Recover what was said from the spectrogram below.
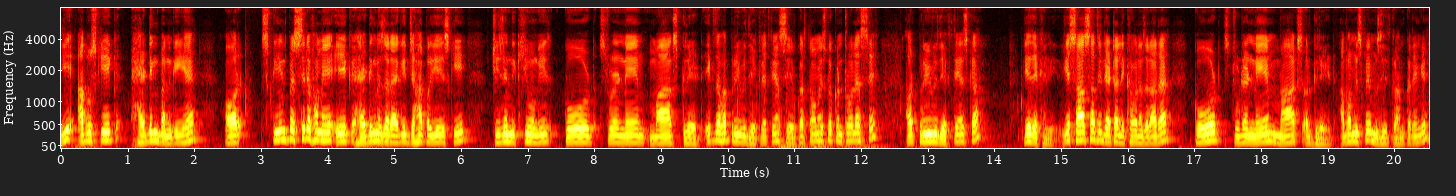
ये अब उसकी एक हेडिंग बन गई है और स्क्रीन पर सिर्फ़ हमें एक हेडिंग नज़र आएगी जहाँ पर ये इसकी चीज़ें लिखी होंगी code student name marks grade एक दफ़ा प्रीव्यू देख लेते हैं सेव करता हूँ मैं इसको कंट्रोल एस से और प्रीव्यू देखते हैं इसका। ये देखें जी, ये साथ साथ ही डाटा लिखा हुआ नज़र आ रहा है कोड स्टूडेंट नेम मार्क्स और ग्रेड अब हम इस पर मज़ीद काम करेंगे।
